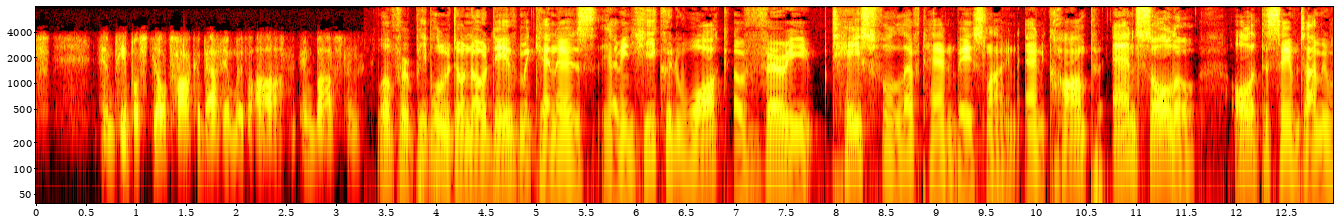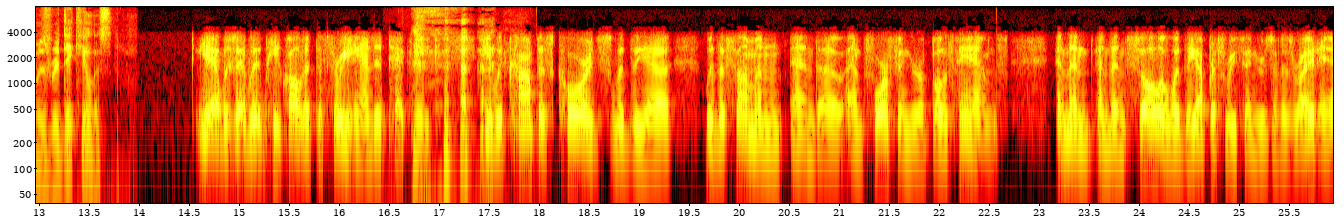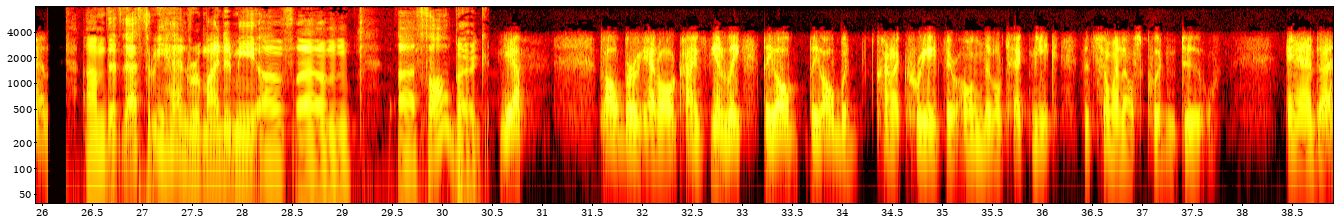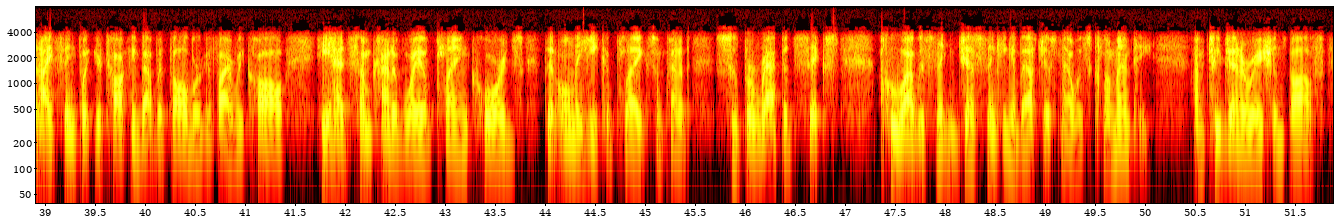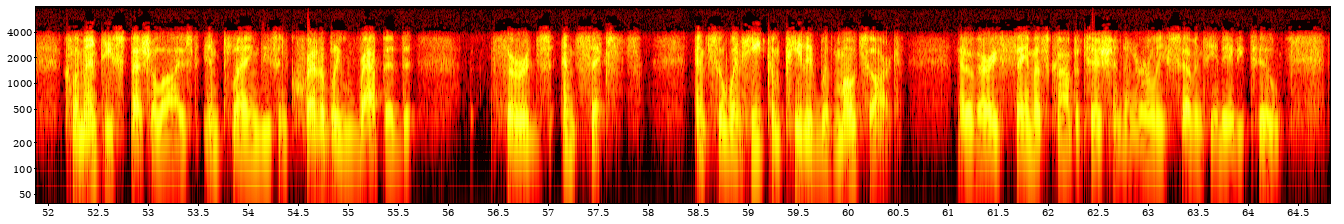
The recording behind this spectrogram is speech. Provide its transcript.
and people still talk about him with awe in Boston. Well, for people who don't know, Dave McKenna is, I mean, he could walk a very tasteful left hand bass line and comp and solo all at the same time. It was ridiculous. Yeah, it was. He called it the three-handed technique. he would compass chords with the uh, with the thumb and and uh, and forefinger of both hands, and then and then solo with the upper three fingers of his right hand. Um, that that three hand reminded me of um, uh, Thalberg. Yeah. Thalberg had all kinds. You know, they they all they all would kind of create their own little technique that someone else couldn't do. And uh, and I think what you're talking about with Thalberg, if I recall, he had some kind of way of playing chords that only he could play, some kind of super rapid six. Who I was think, just thinking about just now was Clementi. I'm two generations off. Clementi specialized in playing these incredibly rapid thirds and sixths and so when he competed with Mozart at a very famous competition in early 1782,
